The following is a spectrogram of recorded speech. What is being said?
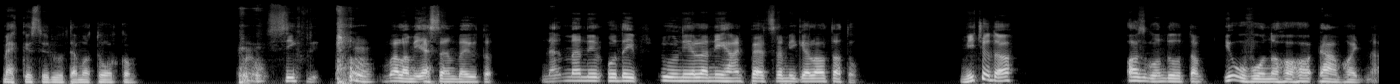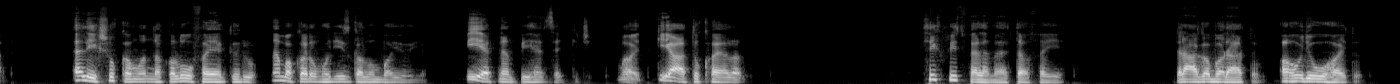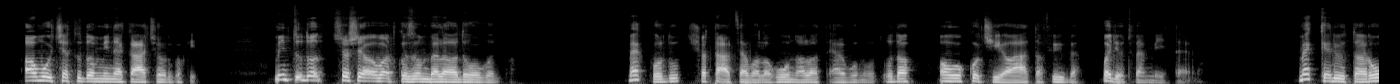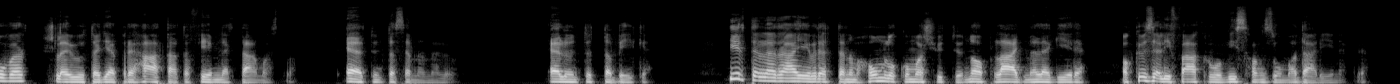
Megköszörültem a torkom. Siegfried, valami eszembe jutott. Nem mennél és ülnél le néhány percre, míg elaltatom? Micsoda? Azt gondoltam, jó volna, ha rám hagynád. Elég sokan vannak a lófejek körül, nem akarom, hogy izgalomba jöjjön. Miért nem pihensz egy kicsit? Majd kiáltok, ha elaludt. Siegfried felemelte a fejét. Drága barátom, ahogy óhajtod. Amúgy se tudom, minek ácsorgok itt. Mint tudod, sose avatkozom bele a dolgodba. Megfordult, s a tálcával a hón alatt elvonult oda, ahol kocsia állt a fűbe, vagy ötven méterre. Megkerült a rovert, s leült a gyepre, hátát a fémnek támasztva. Eltűnt a szemem elől. Elöntött a béke. Hirtelen ráébredtem a homlokomat sütő nap lágy melegére, a közeli fákról visszhangzó madárénekre.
